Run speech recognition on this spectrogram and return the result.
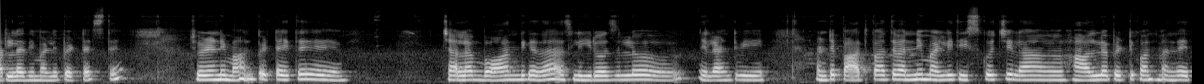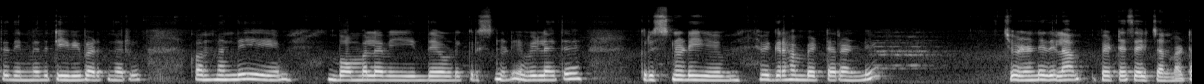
అరలది మళ్ళీ పెట్టేస్తే. చూడండి మాన్పెట్టు అయితే చాలా బాగుంది కదా. అసలు ఈ రోజుల్లో ఇలాంటివి అంటే పాత పాతవన్నీ మళ్ళీ తీసుకొచ్చి ఇలా హాల్లో పెట్టి కొంతమంది అయితే దీని మీద టీవీ పెడుతున్నారు. కొంతమంది బొమ్మలు అవి దేవుడి కృష్ణుడి వీళ్ళైతే కృష్ణుడి విగ్రహం పెట్టారండి. చూడండి ఇది ఇలా పెట్టేసేయచ్చు అనమాట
